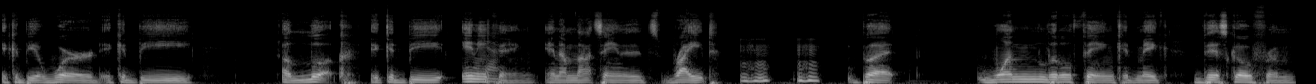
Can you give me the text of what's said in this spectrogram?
it could be a word it could be a look it could be anything and i'm not saying that it's right Mm-hmm. Mm-hmm. but one little thing could make this go from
